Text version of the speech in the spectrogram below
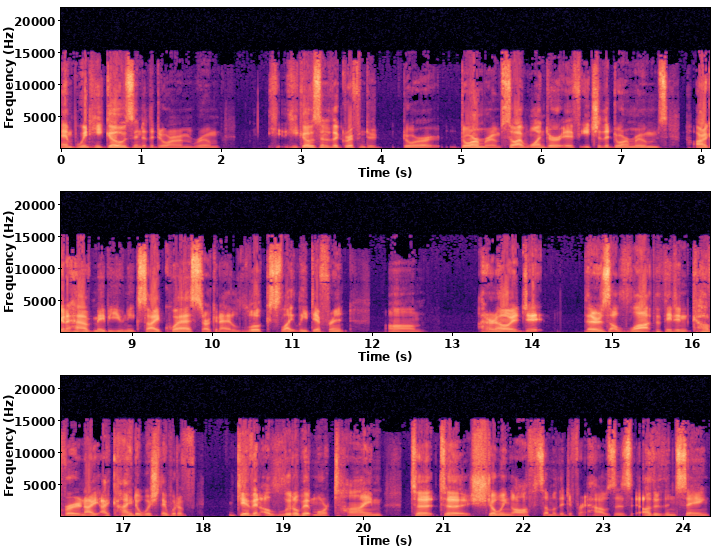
and when he goes into the dorm room, he, he goes into the Gryffindor door, dorm room. So I wonder if each of the dorm rooms are going to have maybe unique side quests, are going to look slightly different. Um, I don't know. It, it there's a lot that they didn't cover, and I, I kind of wish they would have given a little bit more time to to showing off some of the different houses, other than saying,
